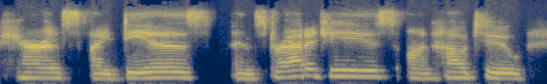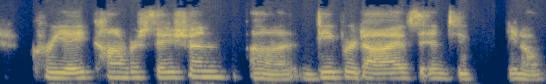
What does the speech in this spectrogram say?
parents ideas and strategies on how to create conversation, uh, deeper dives into you know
